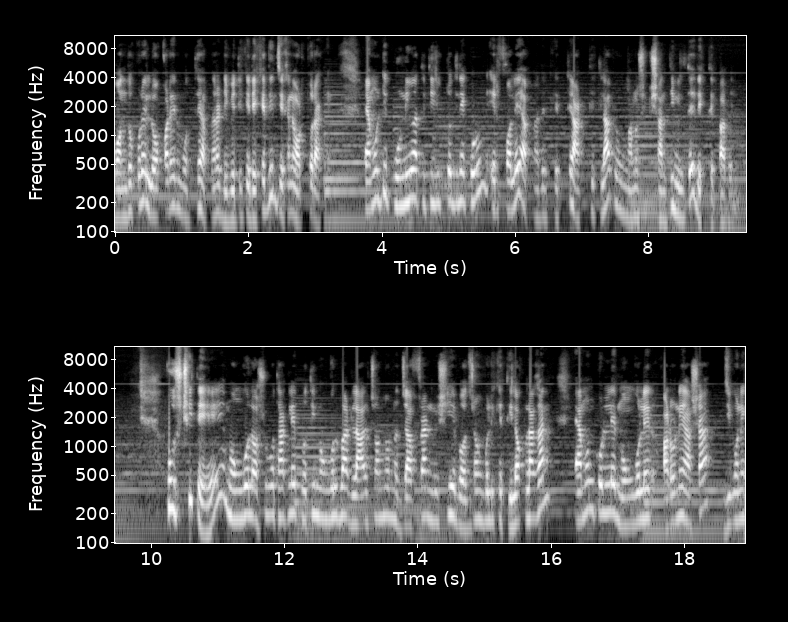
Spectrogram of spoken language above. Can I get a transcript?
বন্ধ করে লকারের মধ্যে আপনারা ডিবেটিকে রেখে দিন, যেখানে অর্থ রাখেন। এমনটি পূর্ণিমা তিথিযুক্ত দিনে করুন, এর ফলে আপনাদের ক্ষেত্রে আর্থিক লাভ এবং মানসিক শান্তি মিলতে দেখতে পাবেন। কুষ্ঠিতে মঙ্গল অশুভ থাকলে প্রতি মঙ্গলবার লাল চন্দন ও জাফরান মিশিয়ে বজরংবলীকে তিলক লাগান। এমন করলে মঙ্গলের কারণে আসা জীবনে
